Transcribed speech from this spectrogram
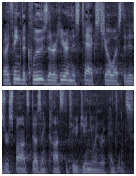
But I think the clues that are here in this text show us that his response doesn't constitute genuine repentance.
